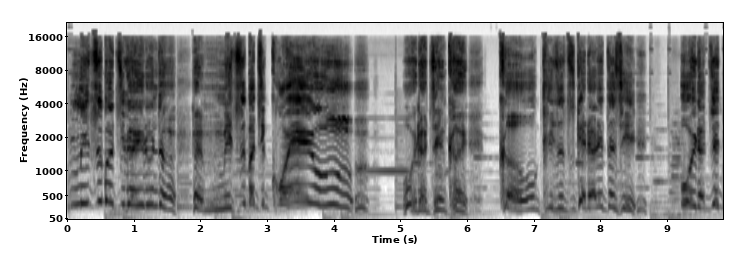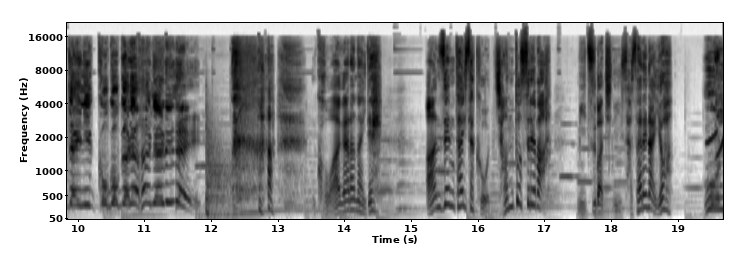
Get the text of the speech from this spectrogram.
ミツバチがいるんだ。ミツバチ怖えよ。おいら前回顔を傷つけられたしおいら絶対にここから離れない。怖がらないで。安全対策をちゃんとすればミツバチに刺されないよ。本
